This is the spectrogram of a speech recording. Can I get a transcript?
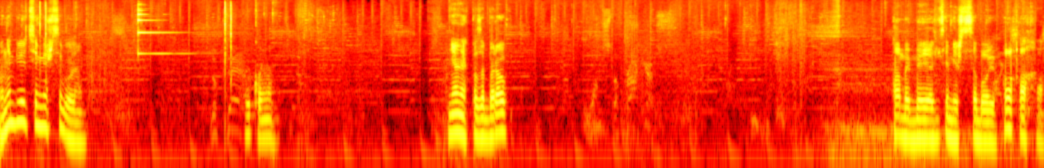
Вони б'ються між собою. Прикольно. Я них позабирав. А ми б'ються між собою. Ха-ха-ха.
